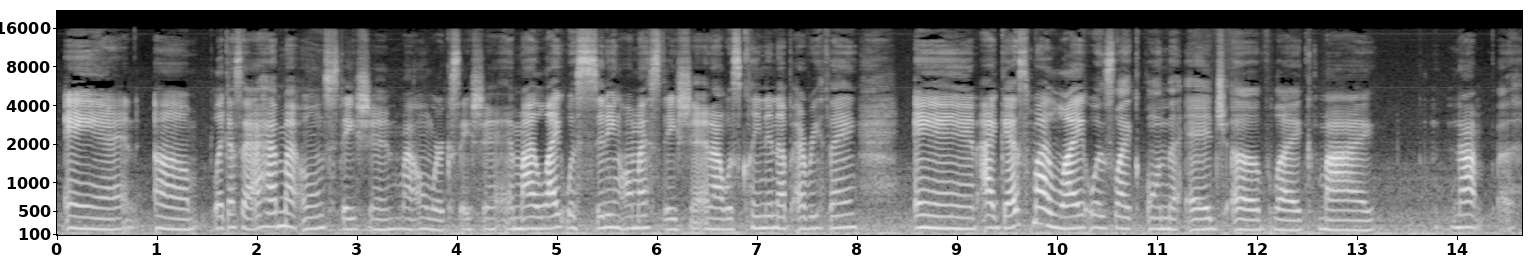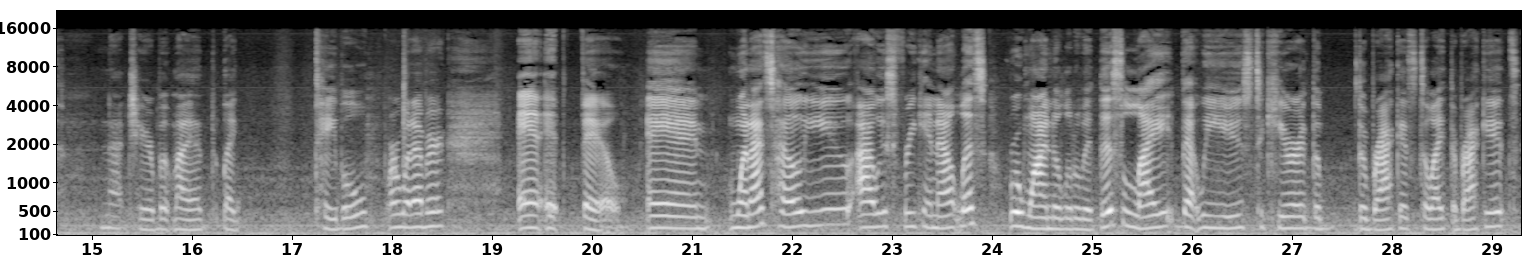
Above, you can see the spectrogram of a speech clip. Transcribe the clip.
and um, like I said I have my own station my own workstation and my light was sitting on my station and I was cleaning up everything and I guess my light was like on the edge of like my not uh, not chair but my like table or whatever and it fell and when I tell you I was freaking out, let's rewind a little bit. This light that we use to cure the, the brackets, to light the brackets,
